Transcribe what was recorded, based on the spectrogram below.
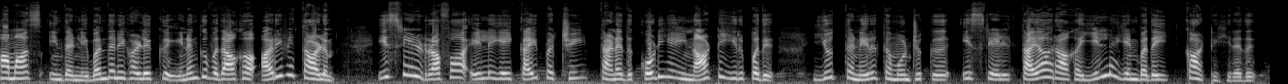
ஹமாஸ் இந்த நிபந்தனைகளுக்கு இணங்குவதாக அறிவித்தாலும் இஸ்ரேல் ரஃபா எல்லையை கைப்பற்றி தனது கொடியை நாட்டியிருப்பது யுத்த நிறுத்தம் ஒன்றுக்கு இஸ்ரேல் தயாராக இல்லை என்பதை காட்டுகிறது.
